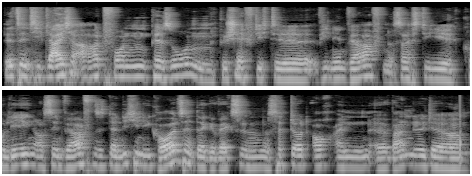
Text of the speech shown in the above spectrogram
letztendlich die gleiche Art von Personen beschäftigte wie in den Werften. Das heißt, die Kollegen aus den Werften sind dann nicht in die Callcenter gewechselt, sondern es hat dort auch einen äh, Wandel der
